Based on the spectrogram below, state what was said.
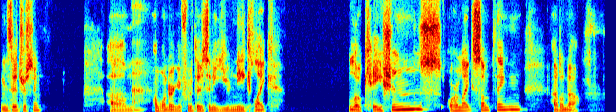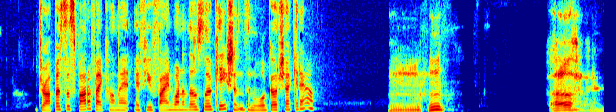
it's interesting. Um, Uh. I'm wondering if there's any unique like locations or like something. I don't know. Drop us a Spotify comment if you find one of those locations, and we'll go check it out. Hmm. Uh,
